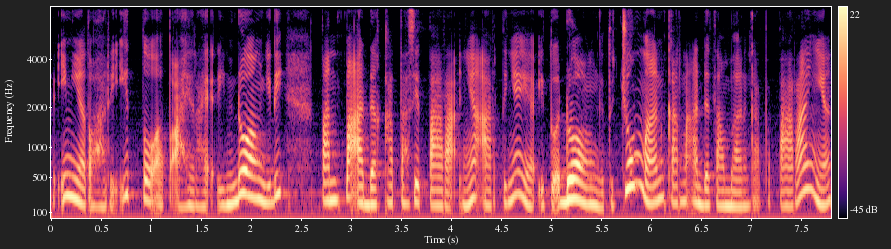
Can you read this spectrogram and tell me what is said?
hari ini atau hari itu atau akhir-akhir ini doang. Jadi tanpa ada kata si taranya artinya ya itu doang gitu. Cuman karena ada tambahan kata taranya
